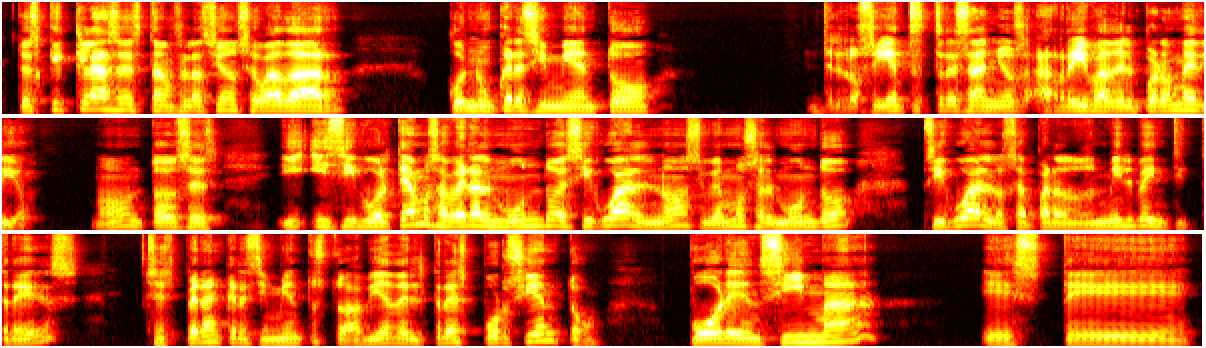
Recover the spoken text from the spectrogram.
Entonces, ¿qué clase de esta inflación se va a dar con un crecimiento de los siguientes tres años arriba del promedio? ¿No? Entonces, y, si volteamos a ver al mundo es igual, ¿no? Si vemos al mundo, es igual, o sea, para 2023 se esperan crecimientos todavía del 3%, por encima, este,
